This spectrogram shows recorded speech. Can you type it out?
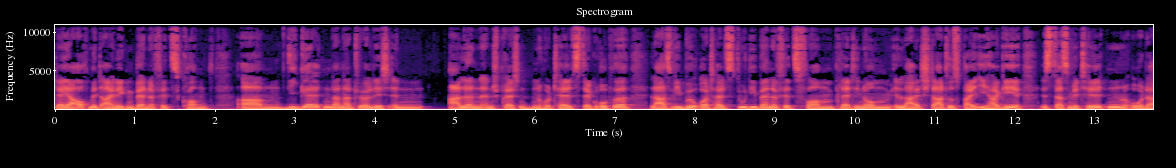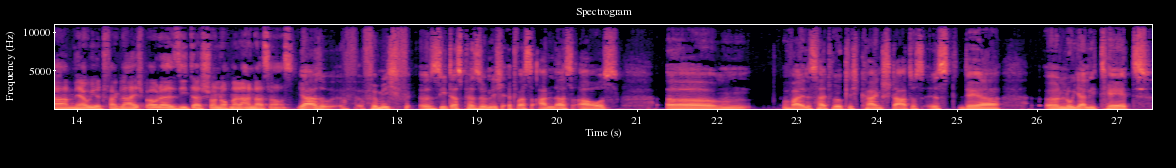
der ja auch mit einigen Benefits kommt. Ähm, die gelten dann natürlich in allen entsprechenden Hotels der Gruppe. Lars, wie beurteilst du die Benefits vom Platinum Elite Status bei IHG? Ist das mit Hilton oder Marriott vergleichbar oder sieht das schon nochmal anders aus? Ja, also für mich sieht das persönlich etwas anders aus, ähm, weil es halt wirklich kein Status ist, der äh, Loyalität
